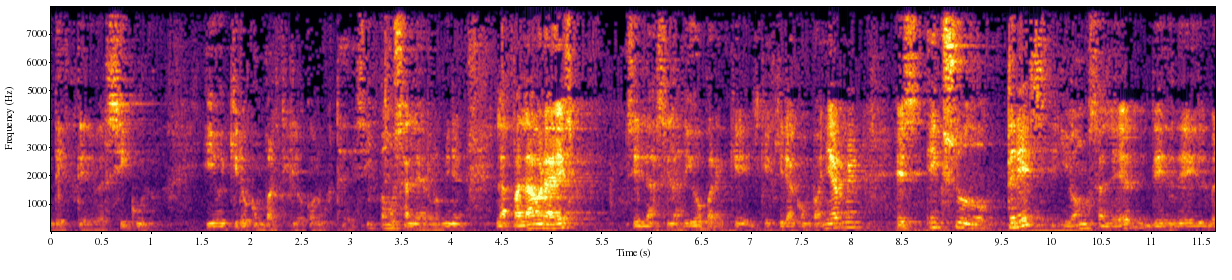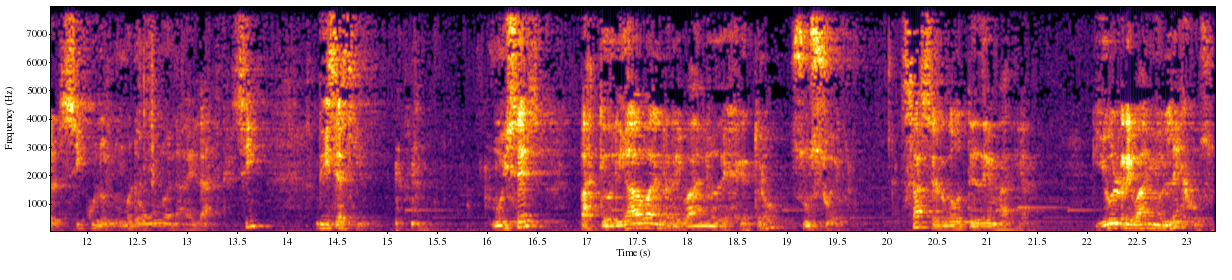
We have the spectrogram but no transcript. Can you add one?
de este versículo. Y hoy quiero compartirlo con ustedes. ¿sí? Vamos a leerlo. Miren, la palabra es, se las, se las digo para que el que quiera acompañarme, es Éxodo 3 y vamos a leer desde el versículo número 1 en adelante. ¿sí? Dice así, Moisés pastoreaba el rebaño de Jetro, su suegro, sacerdote de Madián. Guió el rebaño lejos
